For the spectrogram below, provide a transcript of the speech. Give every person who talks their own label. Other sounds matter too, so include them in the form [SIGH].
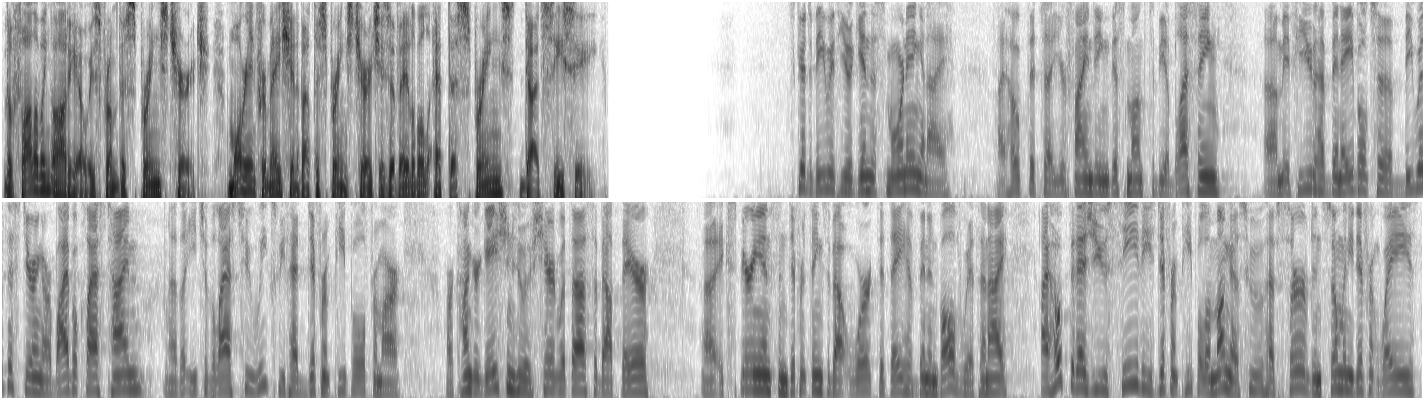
Speaker 1: The following audio is from the Springs Church. More information about the Springs Church is available at thesprings.cc.
Speaker 2: It's good to be with you again this morning, and I, I hope that uh, you're finding this month to be a blessing. Um, if you have been able to be with us during our Bible class time, uh, the, each of the last two weeks, we've had different people from our, our congregation who have shared with us about their uh, experience and different things about work that they have been involved with. And I, I hope that as you see these different people among us who have served in so many different ways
